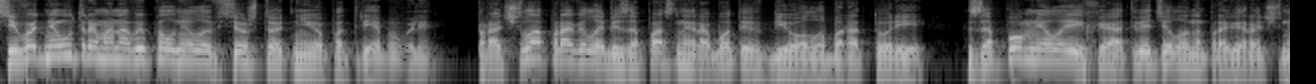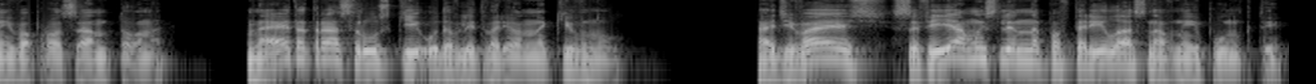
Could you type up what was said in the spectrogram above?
Сегодня утром она выполнила все, что от нее потребовали. Прочла правила безопасной работы в биолаборатории, запомнила их и ответила на проверочные вопросы Антона. На этот раз русский удовлетворенно кивнул. Одеваясь, София мысленно повторила основные пункты.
